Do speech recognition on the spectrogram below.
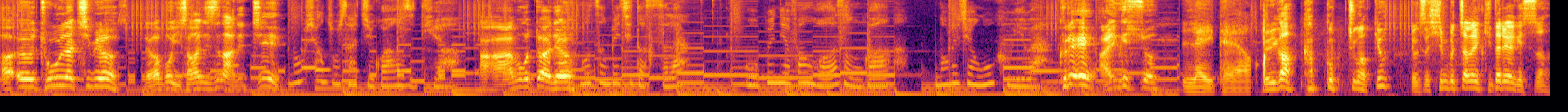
아, 어, 좋은 아침이야. 내가 뭐 이상한 짓은 안 했지? 侬想做啥奇怪的事体啊？ 아, 아무것도 아니야. 我准备去读书啦。下半日放学的辰光，侬来叫我可以伐？ 그래, 알겠어. 여기가 갑곡중학교? 여기서 신부장을 기다려야겠어.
